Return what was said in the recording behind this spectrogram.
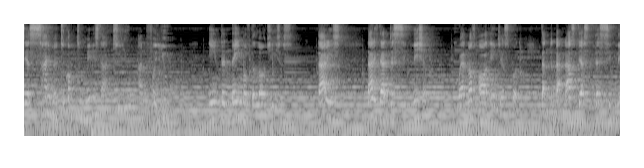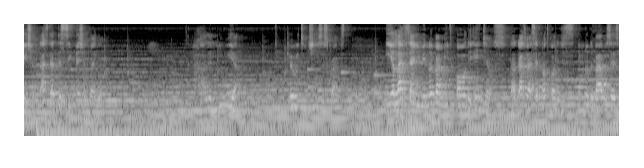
the assignment to come to minister to you and for you in the name of the Lord Jesus. That is that is that designation. We are not all angels, but that, that, that's their designation. That's their designation by God. Hallelujah. Glory to Jesus Christ. In your lifetime, you may never meet all the angels. That, that's why I said not all angels. Even though the Bible says,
